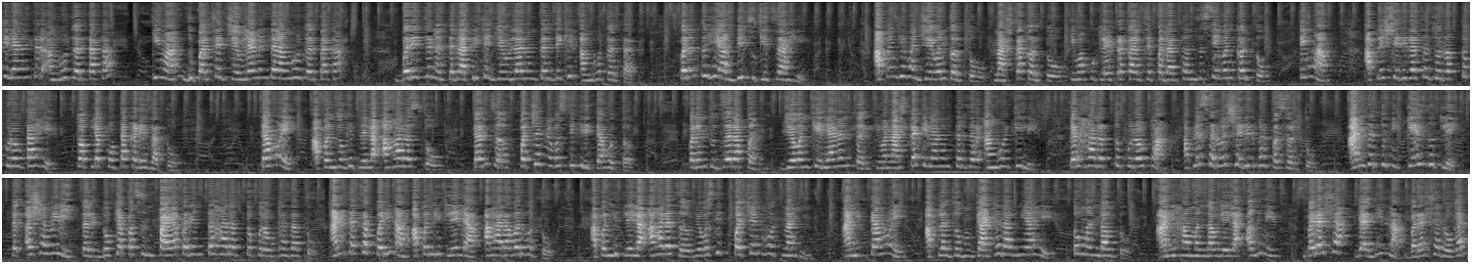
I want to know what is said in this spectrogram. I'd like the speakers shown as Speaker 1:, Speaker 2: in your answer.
Speaker 1: केल्यानंतर आंघोळ करता का? किंवा दुपारच्या जेवल्यानंतर आंघोळ करता का? बरेच जण तर रात्रीच्या जेवल्यानंतर देखील आंघोळ करतात. परंतु हे अगदी चुकीचं आहे. आपण जेव्हा जेवण करतो नाश्ता करतो किंवा कुठल्याही प्रकारचे पदार्थांचं सेवन करतो तेव्हा आपल्या शरीराचा जो रक्त पुरवठा आहे तो आपल्या पोटाकडे जातो. त्यामुळे आपण जो घेतलेला आहार असतो त्यांचं पचन व्यवस्थितरित्या होतं. परंतु जर आपण जेवण केल्यानंतर किंवा नाश्ता केल्यानंतर जर आंघोळ केली तर हा रक्त पुरवठा आपल्या सर्व शरीरभर पसरतो. आणि जर तुम्ही केस धुतले तर अशा वेळी तर डोक्यापासून पायापर्यंत हा रक्त पुरवठा जातो आणि त्याचा परिणाम आपण घेतलेल्या आहारावर होतो. आपण घेतलेल्या आहाराचं व्यवस्थित पचन होत नाही आणि त्यामुळे आपला जो गाठर अग्नी आहे तो मंदावतो. आणि हा मंदावलेला अग्नीच बऱ्याचशा व्याधींना बऱ्याचशा रोगांना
